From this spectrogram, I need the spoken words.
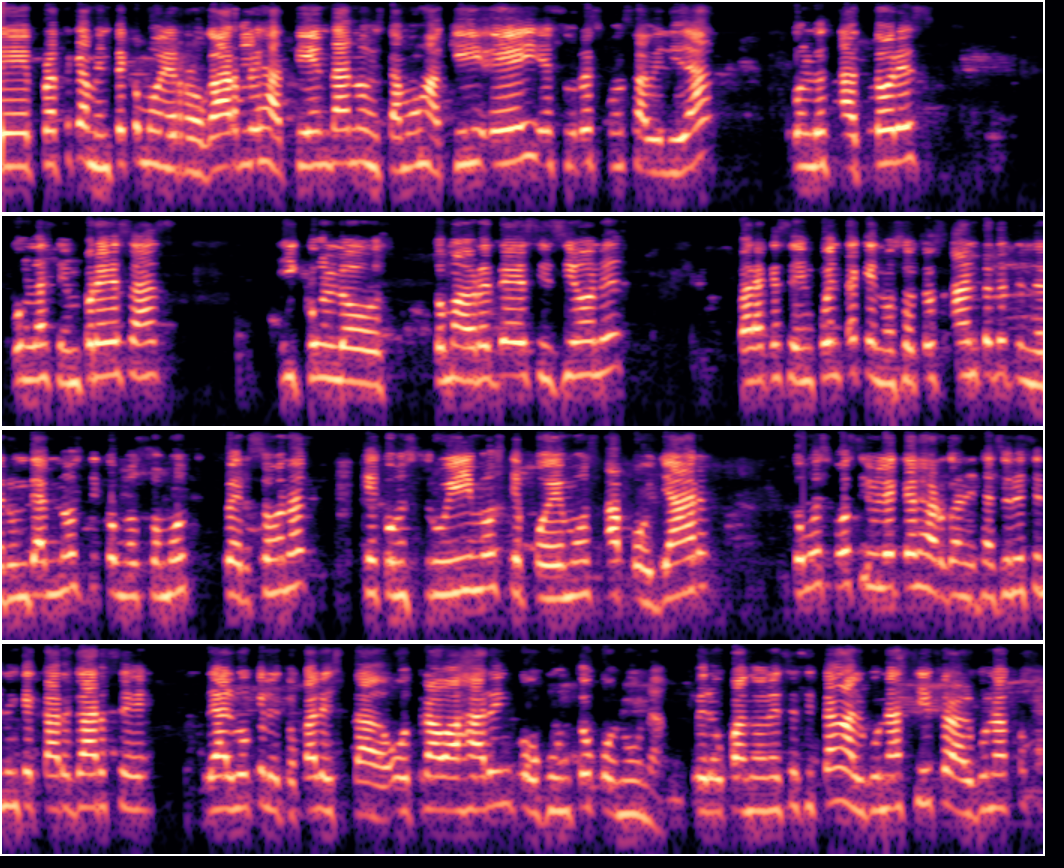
de prácticamente como de rogarles, atiéndanos, estamos aquí, hey, es su responsabilidad, con los actores, con las empresas y con los tomadores de decisiones para que se den cuenta que nosotros antes de tener un diagnóstico no somos personas que construimos, que podemos apoyar. ¿Cómo es posible que las organizaciones tienen que cargarse de algo que le toca al Estado o trabajar en conjunto con una? Pero cuando necesitan alguna cifra, alguna cosa,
